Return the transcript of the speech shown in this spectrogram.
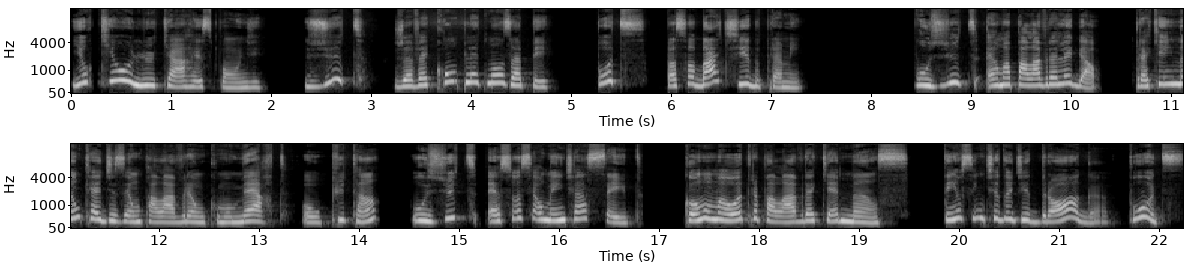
E o que o Lucas responde? Zut, J'avais complètement zappé. Putz, passou batido para mim. O zut é uma palavra legal. Para quem não quer dizer um palavrão como merde ou putain, o zut é socialmente aceito, como uma outra palavra que é mans. Tem o sentido de droga, putz.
